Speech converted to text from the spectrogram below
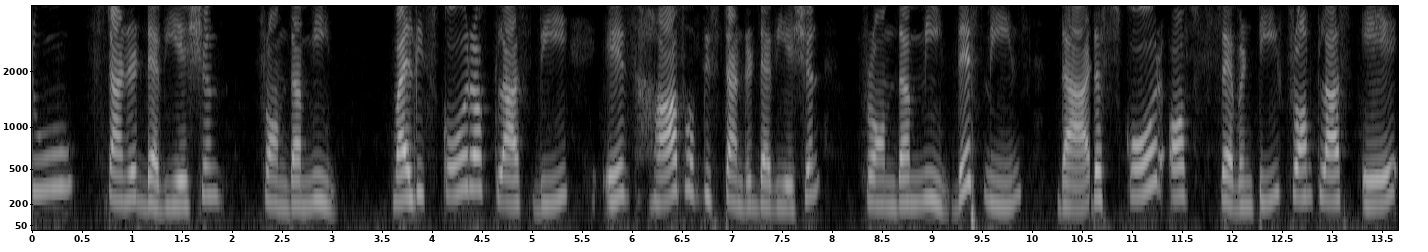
2 standard deviations from the mean while the score of class B is half of the standard deviation from the mean. This means that the score of 70 from class A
